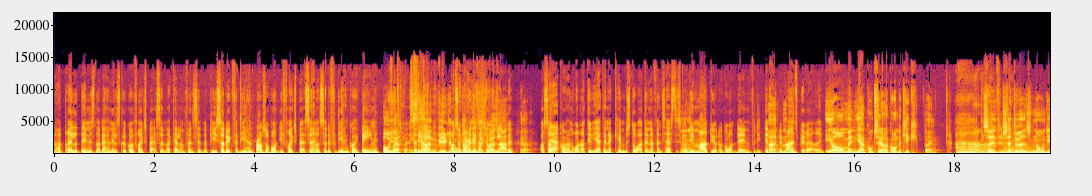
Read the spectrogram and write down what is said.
har drillet Dennis, når det er, han elsker at gå i Frederiksberg Center og kalder ham for en centerpige, så er det jo ikke, fordi han browser rundt i Frederiksberg Center, så er det, fordi han går i bane Åh i ja, Center. de har en virkelig og god så går bane han i ind og køber en latte. Ja. Og så Ja. ja. går han rundt, og det, ja, den er kæmpestor, og den er fantastisk, mm. og det er meget dyrt at gå rundt derinde, fordi det, Nej, man bliver meget inspireret, ikke? Jo, men jeg er god til at gå rundt og kigge derinde. Ah, det Så, så du ved, sådan nogen, de,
